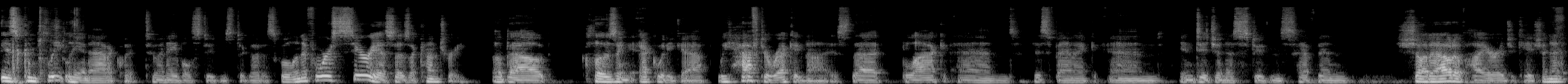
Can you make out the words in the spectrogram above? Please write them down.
is completely inadequate to enable students to go to school. And if we're serious as a country about closing equity gap, we have to recognize that Black and Hispanic and Indigenous students have been shut out of higher education and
